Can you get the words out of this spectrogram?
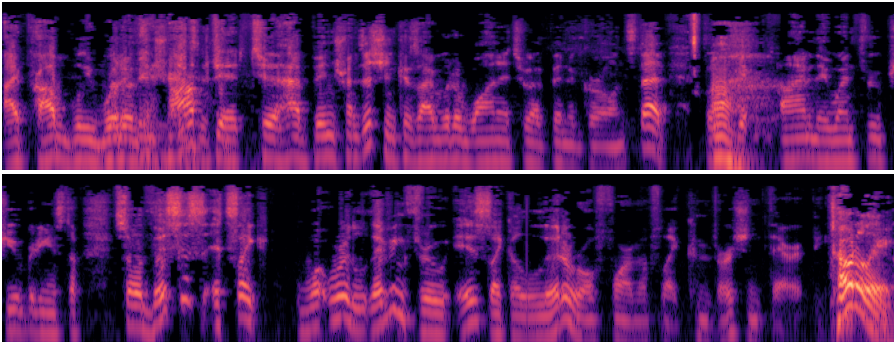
I probably would, would have, have opted to have been transitioned because I would have wanted to have been a girl instead. But ah. at the time they went through puberty and stuff. So this is it's like what we're living through is like a literal form of like conversion therapy. Totally.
